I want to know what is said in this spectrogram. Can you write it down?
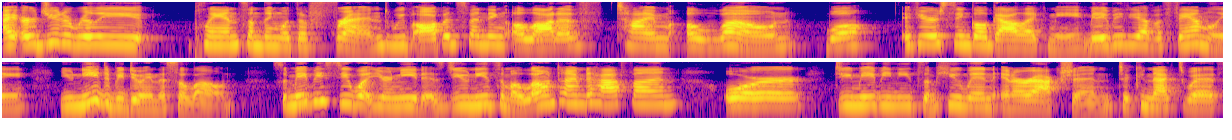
I urge you to really plan something with a friend. We've all been spending a lot of time alone. Well, if you're a single gal like me, maybe if you have a family, you need to be doing this alone. So maybe see what your need is. Do you need some alone time to have fun? Or do you maybe need some human interaction to connect with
